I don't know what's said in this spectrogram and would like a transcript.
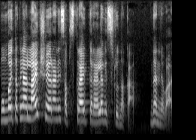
मुंबई तकला लाईक शेअर आणि सबस्क्राईब करायला विसरू नका. धन्यवाद.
